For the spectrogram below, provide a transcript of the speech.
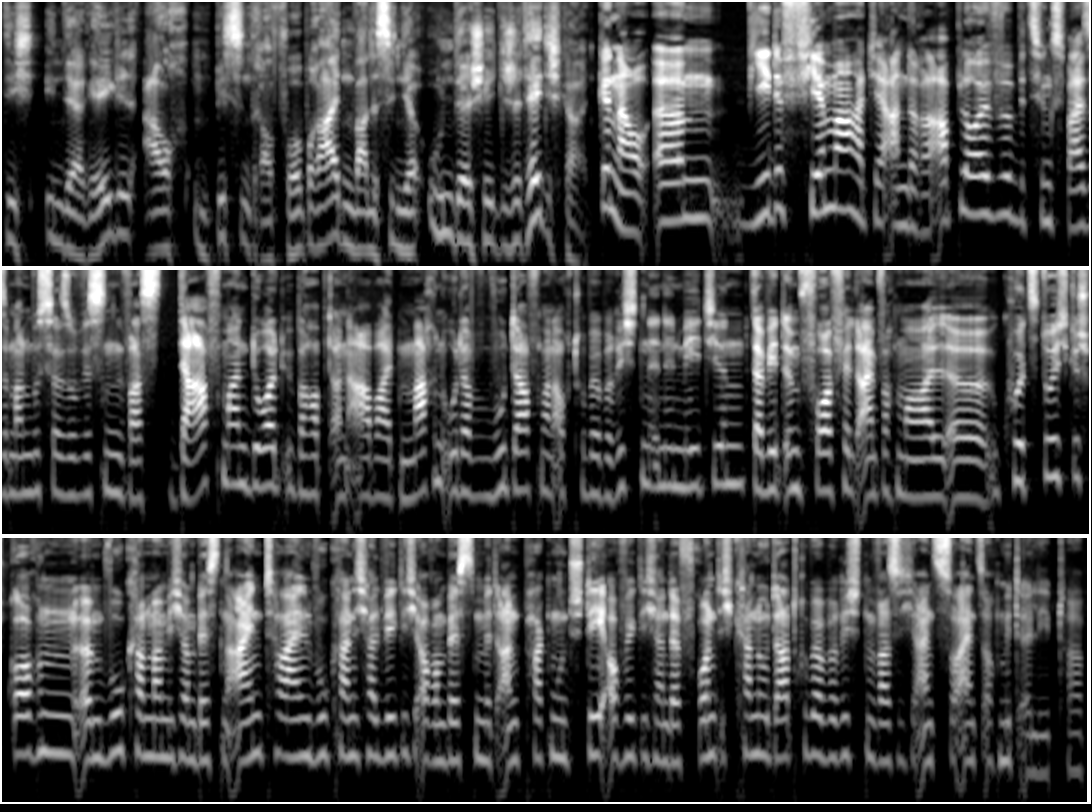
dich in der Regel auch ein bisschen darauf vorbereiten, weil es sind ja unterschiedliche Tätigkeiten. Genau. Ähm, jede Firma hat ja andere Abläufe, beziehungsweise man muss ja so wissen, was darf man dort überhaupt an Arbeiten machen oder wo darf man auch darüber berichten in den Medien. Da wird im Vorfeld einfach mal äh, kurz durchgesprochen, ähm, wo kann man mich am besten einteilen, wo kann ich halt wirklich auch am besten mit anpacken und stehe auch wirklich an der Front. Ich kann nur darüber berichten, was ich eins zu eins auch miterlebt habe.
